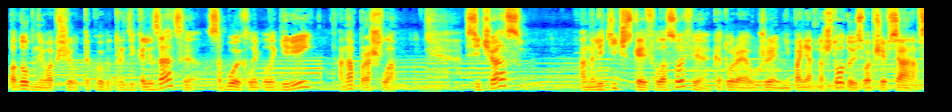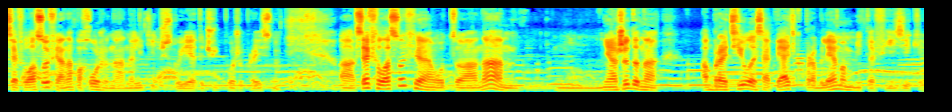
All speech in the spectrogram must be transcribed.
подобный вообще вот такой вот радикализация с обоих лагерей, она прошла. Сейчас аналитическая философия, которая уже непонятно что, то есть вообще вся, вся философия, она похожа на аналитическую, я это чуть позже проясню. А, вся философия, вот она неожиданно обратилась опять к проблемам метафизики,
